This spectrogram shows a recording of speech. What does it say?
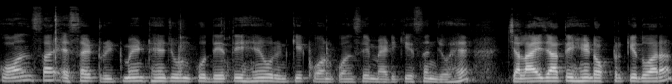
कौन सा ऐसा ट्रीटमेंट है जो उनको देते हैं और इनके कौन कौन से मेडिकेशन जो है चलाए जाते हैं डॉक्टर के द्वारा?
